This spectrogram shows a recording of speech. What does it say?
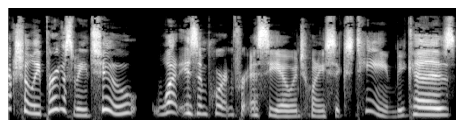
actually brings me to what is important for SEO in 2016 because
